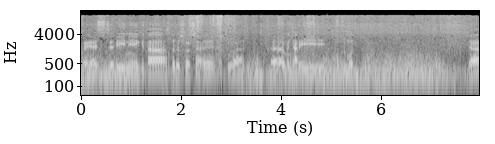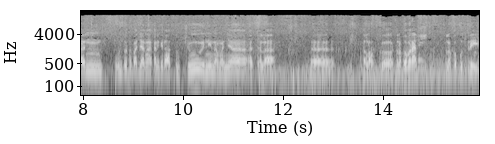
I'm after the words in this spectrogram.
oke guys. Jadi ini kita baru selesai buat uh, mencari lumut. Dan untuk tempat yang akan kita tuju ini namanya adalah uh, Telogo Telogo Meran Telogo Putri.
